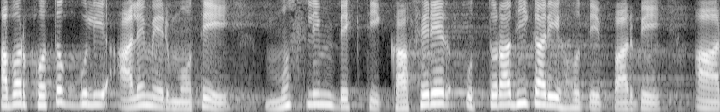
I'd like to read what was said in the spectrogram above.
আবার কতকগুলি আলেমের মতে মুসলিম ব্যক্তি কাফেরের উত্তরাধিকারী হতে পারবে আর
